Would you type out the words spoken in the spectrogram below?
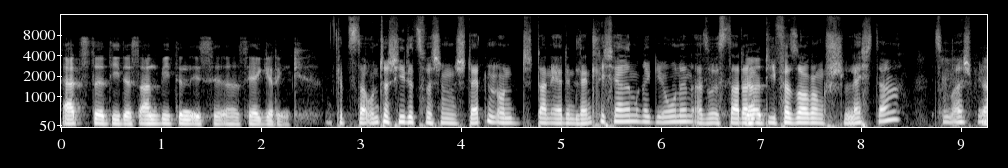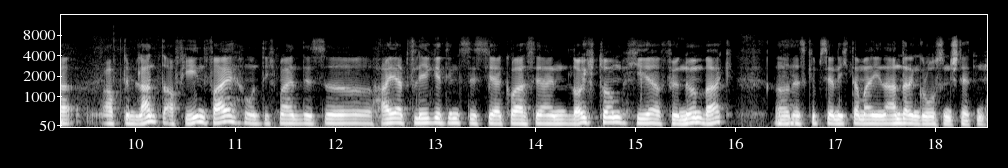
Ärzte, die das anbieten, ist äh, sehr gering. Gibt es da Unterschiede zwischen Städten und dann eher den ländlicheren Regionen? Also ist da dann ja, die Versorgung schlechter zum Beispiel? Ja, auf dem Land auf jeden Fall. Und ich meine, das äh, Hyatt-Pflegedienst ist ja quasi ein Leuchtturm hier für Nürnberg. Äh, mhm. Das gibt es ja nicht einmal in anderen großen Städten.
